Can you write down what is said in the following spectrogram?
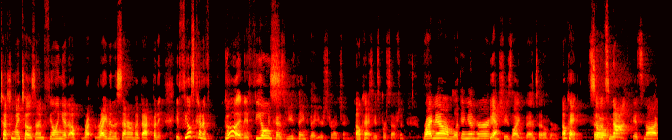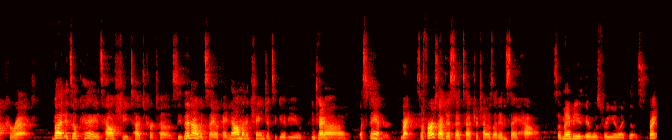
touching my toes, and I'm feeling it up right, right in the center of my back, but it, it feels kind of good. It feels because you think that you're stretching. okay. See, it's perception. Right now, I'm looking at her Yeah. and she's like bent over. Okay, so, So- it's not It's not correct, but it's okay. It's how she touched her toes. See, then I would say, okay, now I'm going to change it to give you okay. uh, a standard. right, So first, I just said touch your toes. I didn't say how. So maybe it was for you like this. right.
